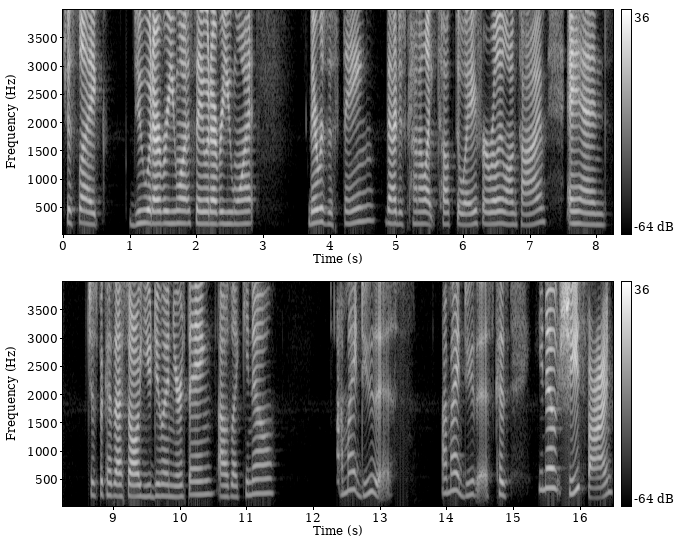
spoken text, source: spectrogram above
just like do whatever you want, say whatever you want. There was this thing that I just kind of like tucked away for a really long time. And just because I saw you doing your thing, I was like, you know, I might do this. I might do this because, you know, she's fine.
